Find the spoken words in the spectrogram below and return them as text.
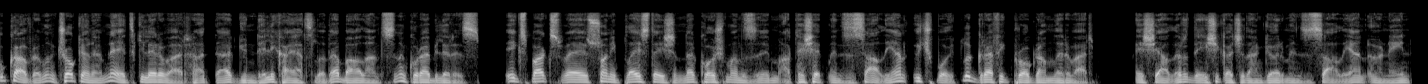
Bu kavramın çok önemli etkileri var. Hatta gündelik hayatla da bağlantısını kurabiliriz. Xbox ve Sony PlayStation'da koşmanızı, ateş etmenizi sağlayan 3 boyutlu grafik programları var. Eşyaları değişik açıdan görmenizi sağlayan, örneğin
